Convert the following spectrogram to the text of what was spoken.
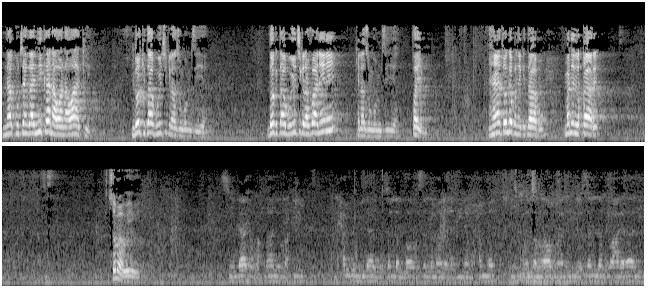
na kuchanganyika na wanawake ndio kitabu hichi kinazungumzia ndio kitabu hichi kinafanya nini kinazungumzia طيب ha tuende kwenye kitabu man al-qari soma wewe بسم الله الرحمن الرحيم الحمد لله وصلى الله وسلم على نبينا محمد صلى الله عليه وسلم وعلى آله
